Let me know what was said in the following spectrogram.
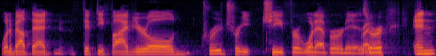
What about that 55 year old crew chief or whatever it is? Right. Or, and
